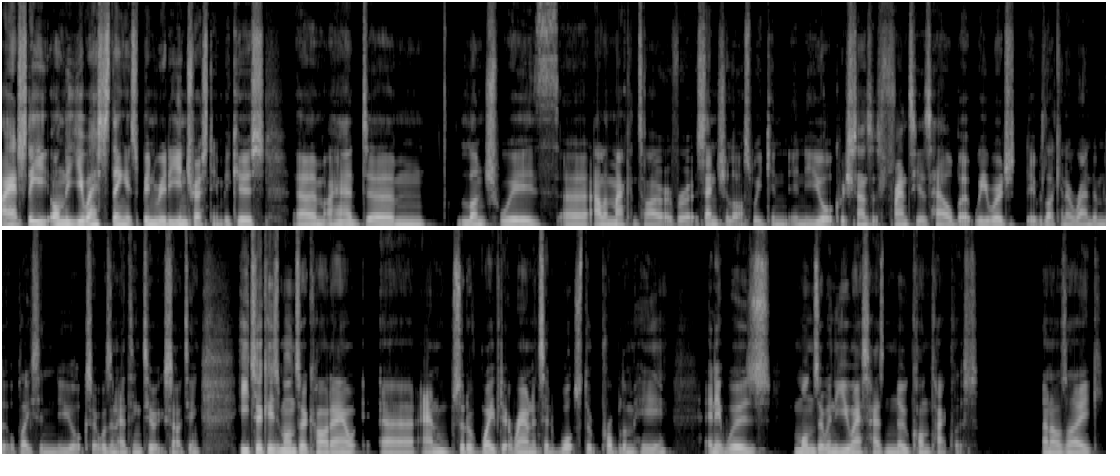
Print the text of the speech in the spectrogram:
I actually on the US thing, it's been really interesting because um, I had. Um, lunch with uh, Alan McIntyre over at Accenture last week in, in New York, which sounds as fancy as hell, but we were just, it was like in a random little place in New York, so it wasn't anything too exciting. He took his Monzo card out uh, and sort of waved it around and said, What's the problem here? And it was Monzo in the US has no contactless. And I was like,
